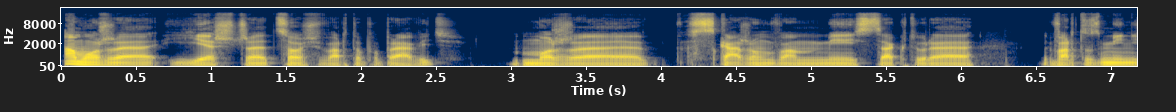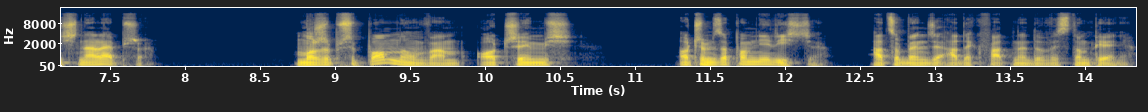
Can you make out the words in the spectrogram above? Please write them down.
A może jeszcze coś warto poprawić? Może wskażą wam miejsca, które warto zmienić na lepsze? Może przypomną wam o czymś, o czym zapomnieliście, a co będzie adekwatne do wystąpienia.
